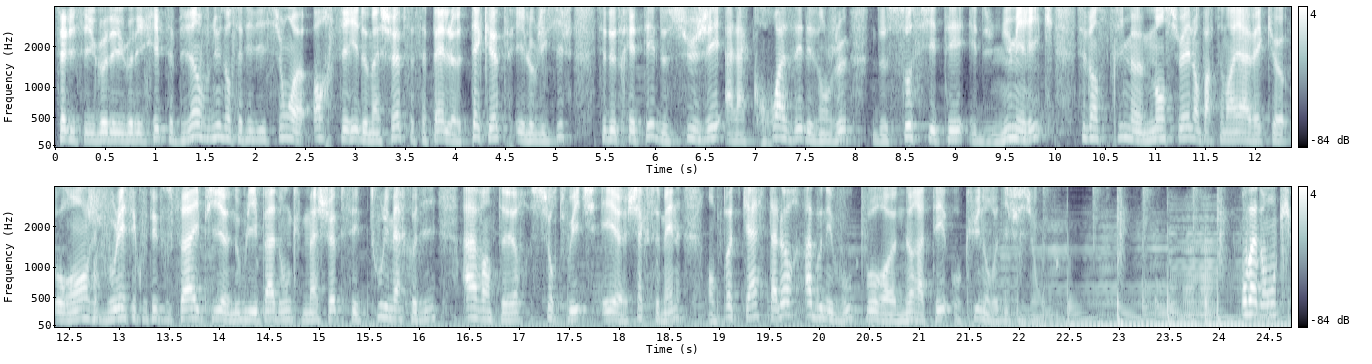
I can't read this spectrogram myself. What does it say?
Salut, c'est Hugo de Hugo Decrypt. Bienvenue dans cette édition euh, hors série de Mashup. Ça s'appelle Tech Up et l'objectif, c'est de traiter de sujets à la croisée des enjeux de société et du numérique. C'est un stream mensuel en partenariat avec euh, Orange. Je vous laisse écouter tout ça et puis euh, n'oubliez pas donc Mashup, c'est tous les mercredis à 20h sur Twitch et chaque semaine en podcast. Alors abonnez-vous pour ne rater aucune rediffusion. On va donc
